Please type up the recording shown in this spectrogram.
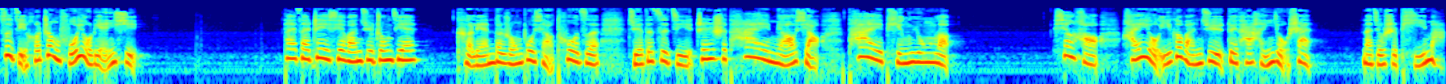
自己和政府有联系。待在这些玩具中间。可怜的绒布小兔子觉得自己真是太渺小、太平庸了。幸好还有一个玩具对他很友善，那就是皮马。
